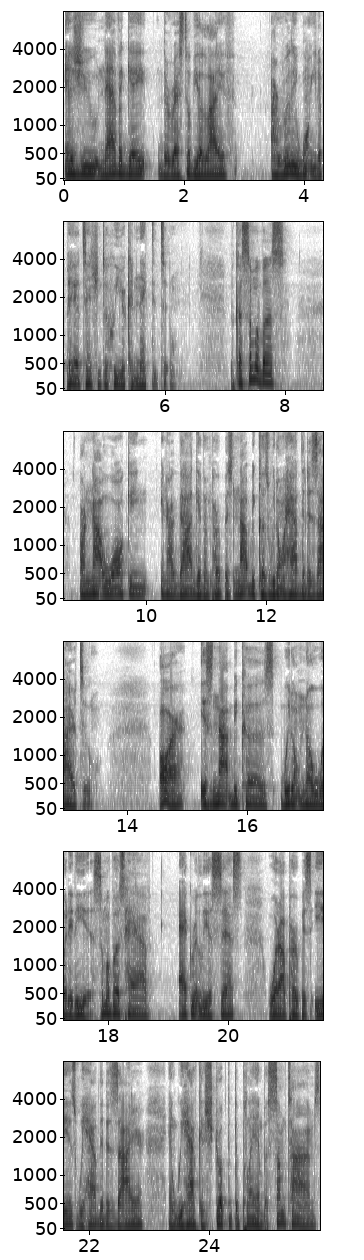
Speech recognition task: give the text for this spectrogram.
as you navigate the rest of your life, I really want you to pay attention to who you're connected to. Because some of us are not walking in our God given purpose, not because we don't have the desire to, or it's not because we don't know what it is. Some of us have accurately assessed what our purpose is, we have the desire, and we have constructed the plan, but sometimes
